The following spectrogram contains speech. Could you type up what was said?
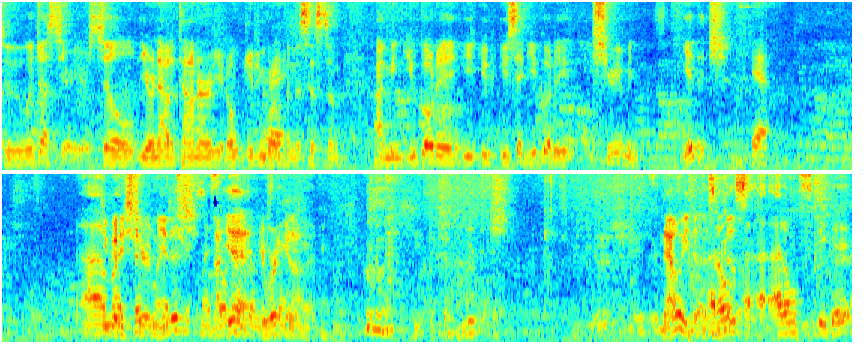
to adjust here? You're still you're an out of towner. You don't you didn't grow up in the system. I mean, you go to you, you, said you go to shiurim in Yiddish. Yeah. Um, Do you go I to Shiurim my- Yiddish? Not yet. You're working understanding Yiddish. Now he does. I don't. does. I don't speak it,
